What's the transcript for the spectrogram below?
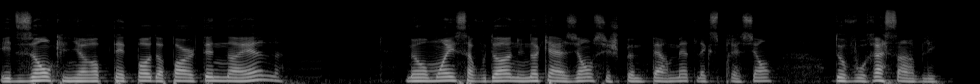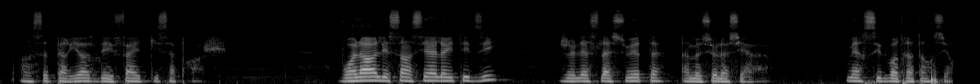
Et disons qu'il n'y aura peut-être pas de party de Noël, mais au moins ça vous donne une occasion, si je peux me permettre l'expression, de vous rassembler en cette période des fêtes qui s'approchent. Voilà, l'essentiel a été dit. Je laisse la suite à M. Le Sieur. Merci de votre attention.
